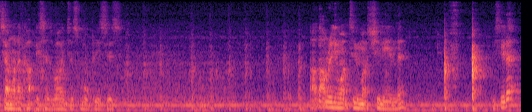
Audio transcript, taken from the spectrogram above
See, I'm going to cut this as well into small pieces. I don't really want too much chili in there. You see that?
